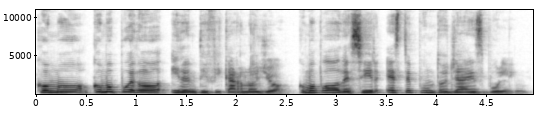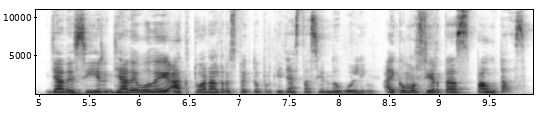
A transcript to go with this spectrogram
¿Cómo, ¿Cómo puedo identificarlo yo? ¿Cómo puedo decir, este punto ya es bullying? Ya decir, ya debo de actuar al respecto porque ya está haciendo bullying. ¿Hay como ciertas pautas?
